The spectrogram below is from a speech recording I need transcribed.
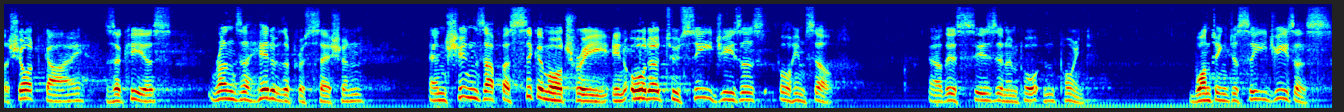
The short guy, Zacchaeus, runs ahead of the procession and shins up a sycamore tree in order to see Jesus for himself. Now, this is an important point. Wanting to see Jesus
